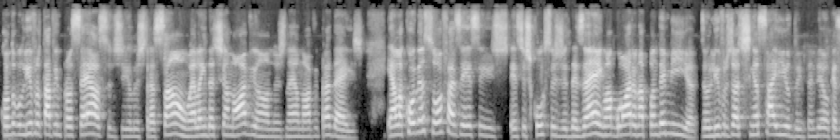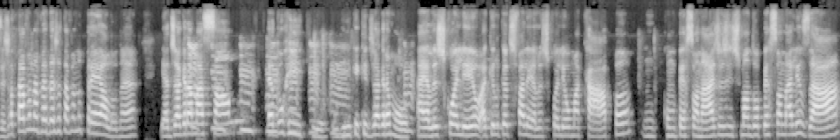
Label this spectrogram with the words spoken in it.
quando o livro estava em processo de ilustração, ela ainda tinha nove anos, né? Nove para dez. Ela começou a fazer esses, esses cursos de desenho agora na pandemia. O livro já tinha saído, entendeu? Quer dizer, já estava, na verdade, já estava no prelo, né? E a diagramação é do Rick, o Rick que diagramou. Aí ela escolheu, aquilo que eu te falei, ela escolheu uma capa um, com um personagem, a gente mandou personalizar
